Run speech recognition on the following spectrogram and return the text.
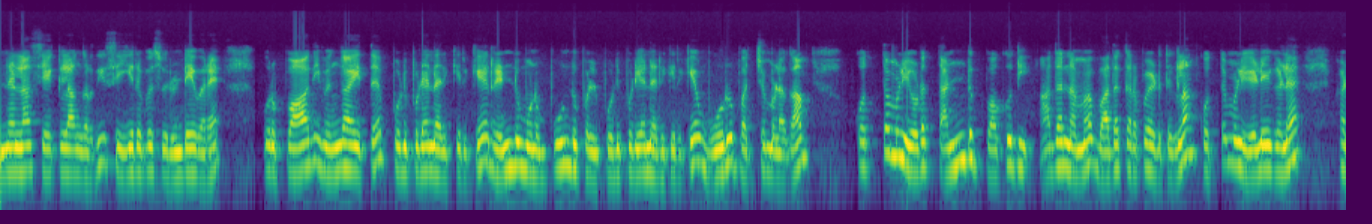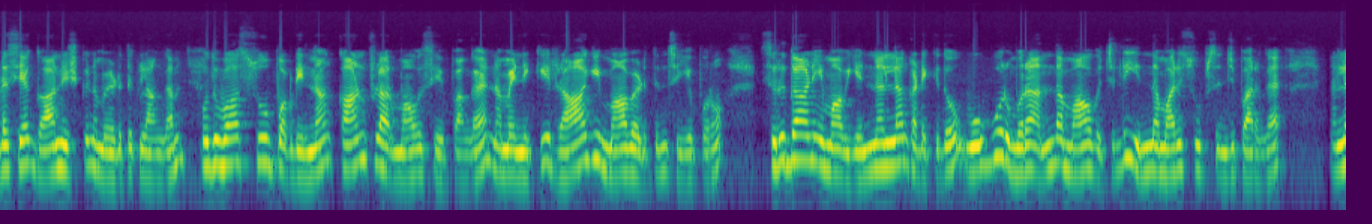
என்னெல்லாம் சேர்க்கலாங்கிறதையும் செய்கிறப்ப சுருண்டே வரேன். ஒரு பாதி வெங்காயத்தை பொடி பொடியாக நறுக்கியிருக்கேன். ரெண்டு மூணு பூண்டு பல் பொடி பொடியாக நறுக்கியிருக்கேன். ஒரு பச்சை மிளகாய் கொத்தமல்லியோட தண்டு பகுதி. அதை நம்ம வதக்கிறப்ப எடுத்துக்கலாம். கொத்தமல்லி இலைகளை கடைசியாக கார்னிஷ்க்கு நம்ம எடுத்துக்கலாங்க. பொதுவாக சூப் அப்படின்னா கார்ன்ஃப்ளவர் மாவு சேர்ப்பாங்க. நம்ம இன்றைக்கி ராகி மாவு எடுத்துன்னு செய்ய போகிறோம் சிறுதானிய மாவு என்னெல்லாம் கிடைக்குதோ ஒவ்வொரு முறை அந்த மாவு வச்சுட்டு இந்த மாதிரி சூப் செஞ்சு பாருங்கள் நல்ல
